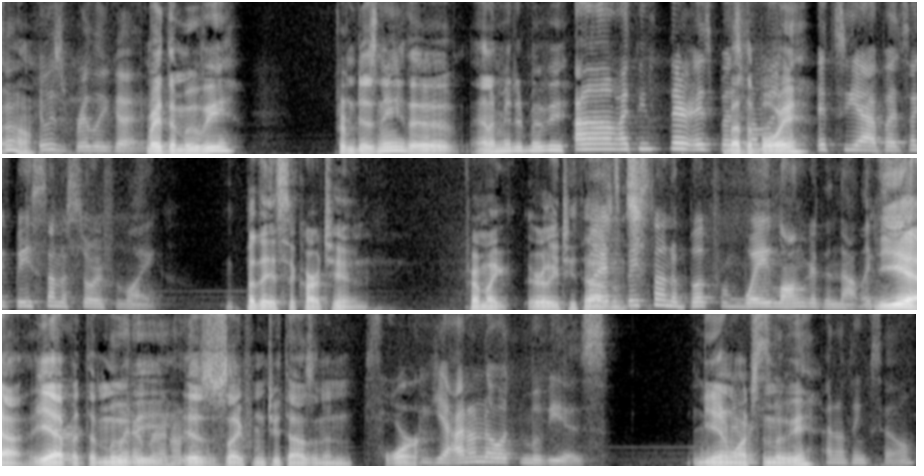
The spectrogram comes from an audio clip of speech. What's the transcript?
Oh, It was really good. wait, the movie from Disney, the animated movie, Um, I think there is, but About the from, like- boy? it's yeah, but it's like based on a story from like, but it's a cartoon from like early 2000s. but it's based on a book from way longer than that. Like, yeah, yeah, but the movie is like from 2004. yeah, I don't know what the movie is. You didn't watch the seen it. movie? I don't think so.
